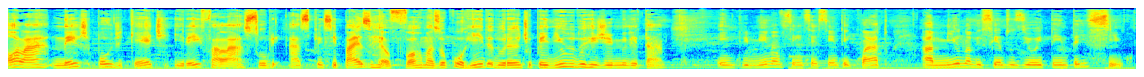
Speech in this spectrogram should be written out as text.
Olá, neste podcast irei falar sobre as principais reformas ocorridas durante o período do regime militar entre 1964 a 1985,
